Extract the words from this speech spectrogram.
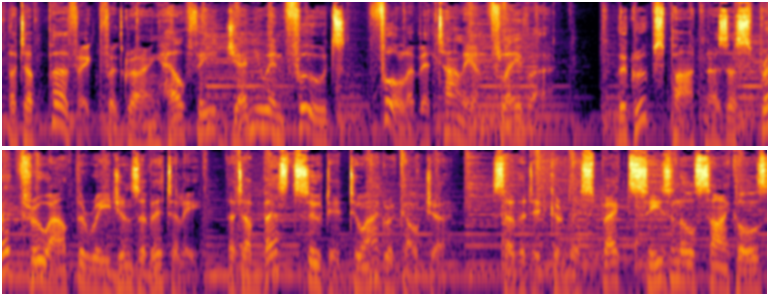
that are perfect for growing healthy, genuine foods full of Italian flavour. The group's partners are spread throughout the regions of Italy that are best suited to agriculture, so that it can respect seasonal cycles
